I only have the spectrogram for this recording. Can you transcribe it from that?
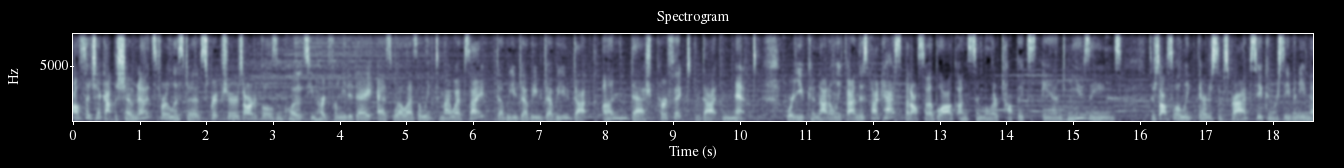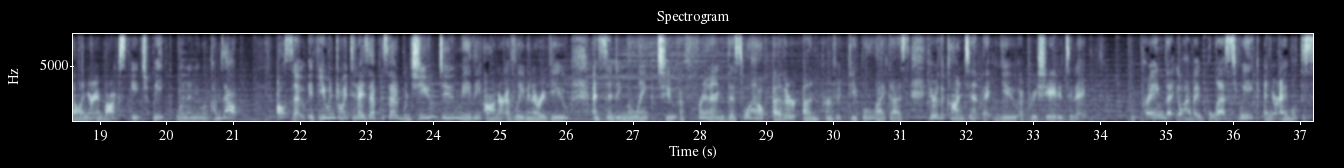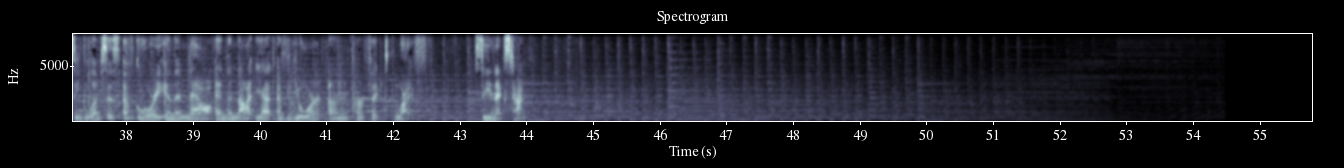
Also, check out the show notes for a list of scriptures, articles, and quotes you heard from me today, as well as a link to my website, www.un-perfect.net, where you can not only find this podcast, but also a blog on similar topics and musings. There's also a link there to subscribe so you can receive an email in your inbox each week when a new one comes out. Also, if you enjoyed today's episode, would you do me the honor of leaving a review and sending the link to a friend? This will help other unperfect people like us hear the content that you appreciated today. I'm praying that you'll have a blessed week and you're able to see glimpses of glory in the now and the not yet of your unperfect life. See you next time.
